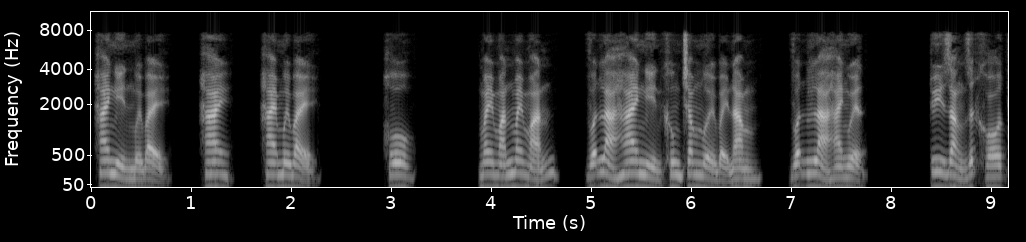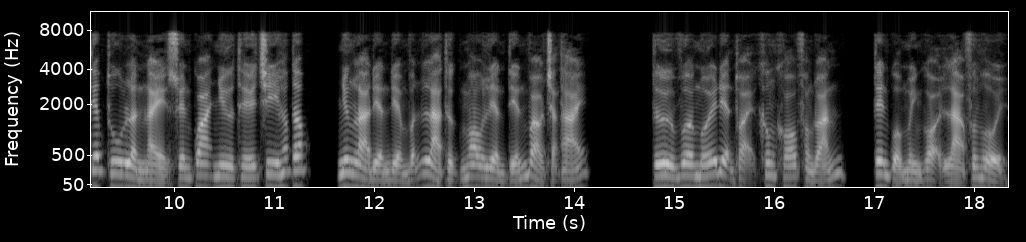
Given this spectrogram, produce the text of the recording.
2017, 2, 27. Hô! May mắn may mắn, vẫn là 2017 năm, vẫn là hai nguyệt. Tuy rằng rất khó tiếp thu lần này xuyên qua như thế chi hấp tấp, nhưng là điền điểm vẫn là thực mau liền tiến vào trạng thái. Từ vừa mới điện thoại không khó phỏng đoán, tên của mình gọi là Phương Hồi.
